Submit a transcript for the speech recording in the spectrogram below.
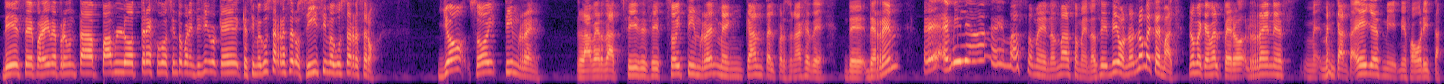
Dice, por ahí me pregunta Pablo Trejo 145 que, que si me gusta Recero. Sí, sí me gusta Recero. Yo soy Team Ren. La verdad, sí, sí, sí. Soy Team Ren. Me encanta el personaje de, de, de Ren. Eh, Emilia, eh, más o menos, más o menos. Sí, digo, no, no me cae mal, no me cae mal, pero Ren me, encanta. Ella es mi, mi, favorita.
